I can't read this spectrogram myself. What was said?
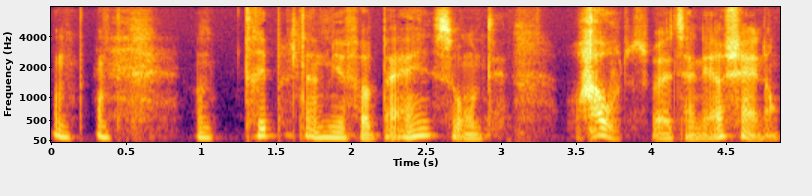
Und, und, und trippelt an mir vorbei, so und wow, das war jetzt eine Erscheinung.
